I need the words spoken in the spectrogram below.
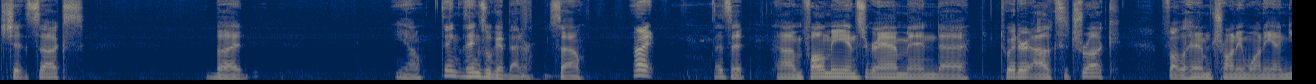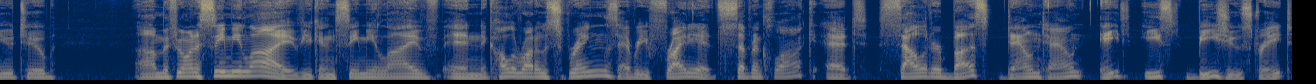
Shit sucks, but you know, think things will get better. So, all right, that's it. Um, follow me Instagram and uh, Twitter, Alex the Truck. Follow him, Tronny Wani on YouTube. Um, if you want to see me live, you can see me live in Colorado Springs every Friday at 7 o'clock at Salad or Bust, downtown, 8 East Bijou Street.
